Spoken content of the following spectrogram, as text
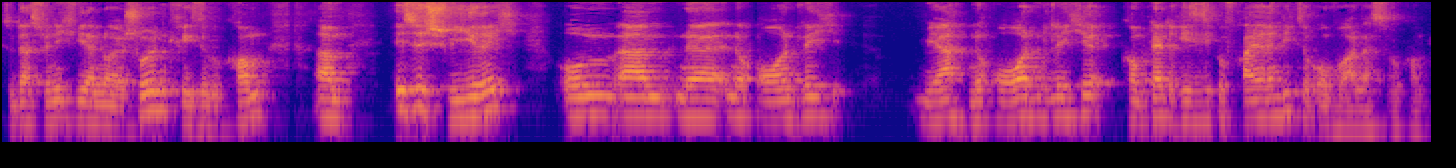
sodass wir nicht wieder eine neue Schuldenkrise bekommen. Ähm, ist es schwierig, um ähm, eine, eine, ordentlich, ja, eine ordentliche, komplett risikofreie Rendite irgendwo anders zu bekommen.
